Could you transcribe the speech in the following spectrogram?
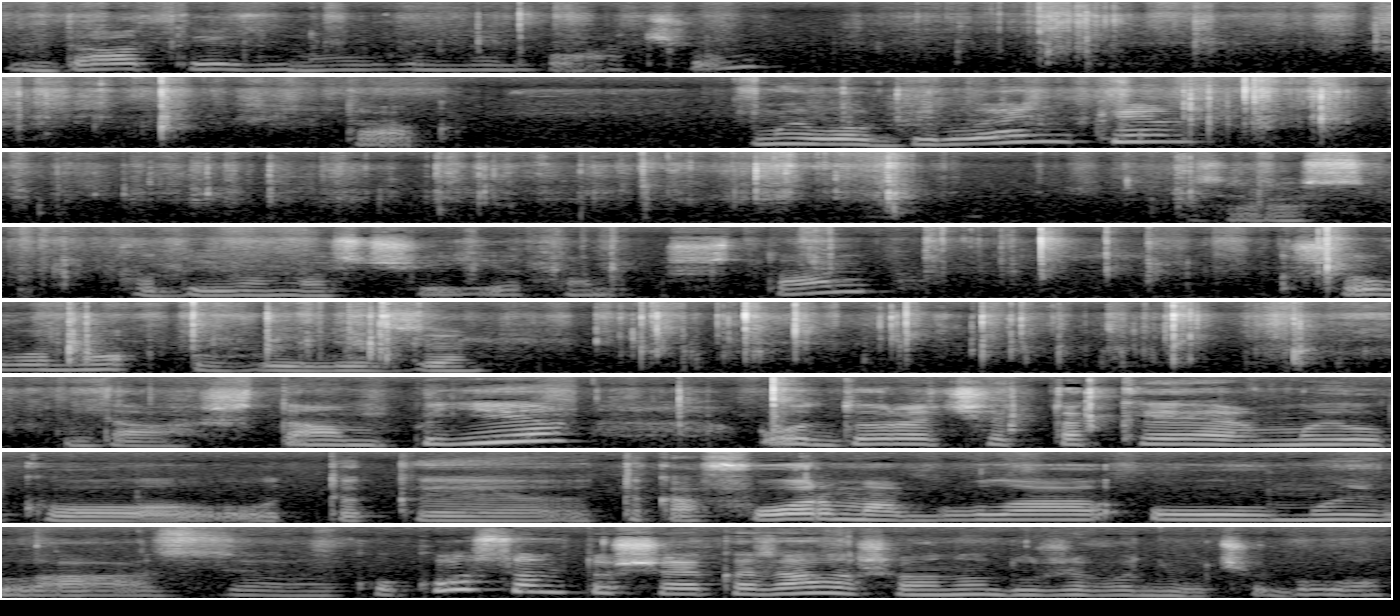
Дати знову не бачу. Так, мило біленьке. Зараз подивимось, чи є там штамп, якщо воно вилізе. Да, штамп є. От, до речі, таке милко, от таке, така форма була у мила з кокосом, то що я казала, що воно дуже вонюче було.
